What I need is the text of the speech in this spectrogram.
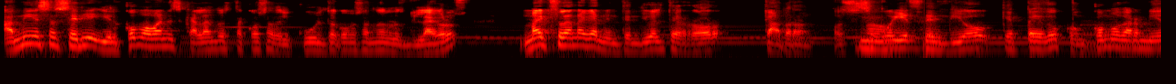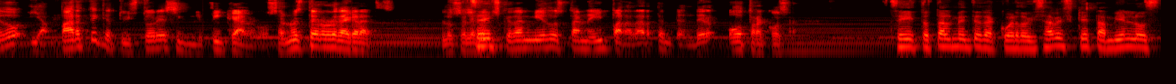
a mí esa serie y el cómo van escalando esta cosa del culto, cómo están dando los milagros, Mike Flanagan entendió el terror cabrón. O sea, ese güey entendió qué pedo con cómo dar miedo y aparte que tu historia significa algo. O sea, no es terror de gratis. Los elementos que dan miedo están ahí para darte a entender otra cosa. Sí, totalmente de acuerdo. Y sabes qué, también los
